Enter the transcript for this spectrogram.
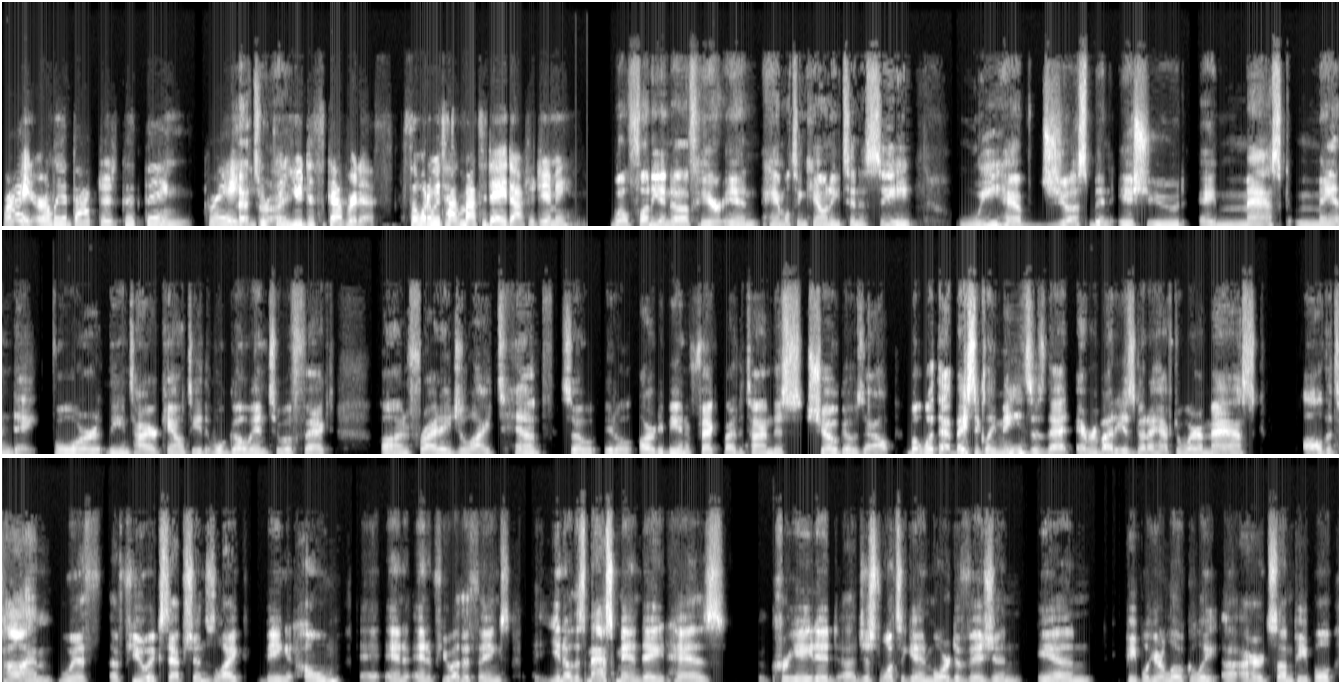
Right. Early adopters. Good thing. Great. That's you right. you discovered us. So, what are we talking about today, Dr. Jimmy? Well, funny enough, here in Hamilton County, Tennessee, we have just been issued a mask mandate for the entire county that will go into effect on Friday, July 10th. So it'll already be in effect by the time this show goes out. But what that basically means is that everybody is going to have to wear a mask all the time with a few exceptions like being at home and and a few other things you know this mask mandate has created uh, just once again more division in people here locally uh, i heard some people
